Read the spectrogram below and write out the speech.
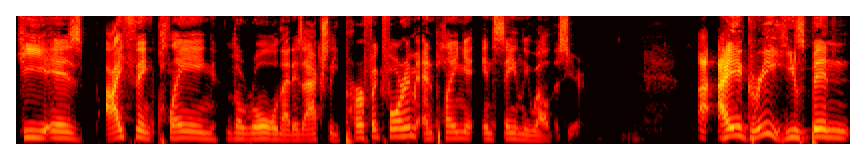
he is I think playing the role that is actually perfect for him and playing it insanely well this year. I, agree. He's been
